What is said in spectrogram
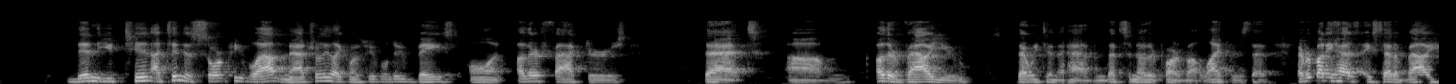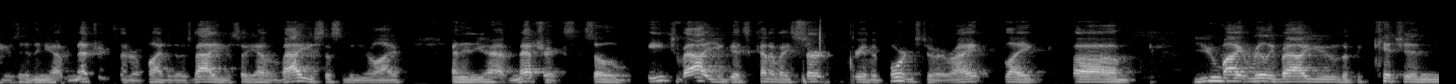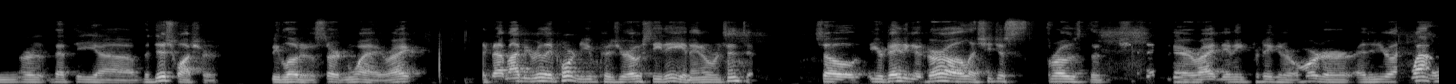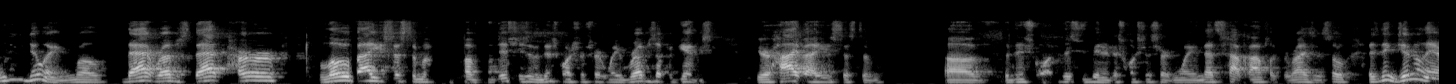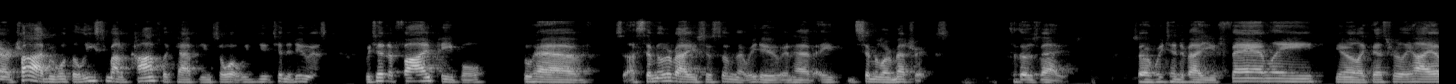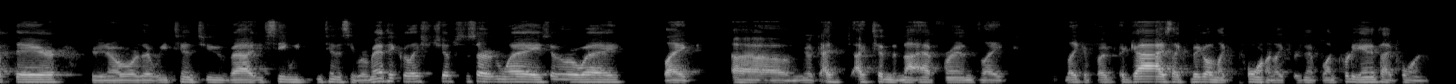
then you tend, I tend to sort people out naturally, like most people do, based on other factors that um, other value that we tend to have. And that's another part about life is that everybody has a set of values and then you have metrics that are applied to those values. So you have a value system in your life and then you have metrics. So each value gets kind of a certain degree of importance to it right? Like um, you might really value that the kitchen or that the uh, the dishwasher be loaded a certain way right like that might be really important to you because you're ocd and anal retentive so you're dating a girl and she just throws the shit in there, right, in any particular order, and you're like, wow, what are you doing? Well, that rubs that her low value system of, of dishes in the dishwasher a certain way rubs up against your high value system of the dishwasher, dishes being a dishwasher a certain way, and that's how conflict arises. So I think generally in our tribe, we want the least amount of conflict happening. So what we do tend to do is we tend to find people who have a similar value system that we do and have a similar metrics to those values. So if we tend to value family, you know, like that's really high up there, you know, or that we tend to value, see, we, we tend to see romantic relationships a certain way, similar way. Like, um, I, I tend to not have friends like, like if a, a guy's like big on like porn, like for example, I'm pretty anti-porn.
